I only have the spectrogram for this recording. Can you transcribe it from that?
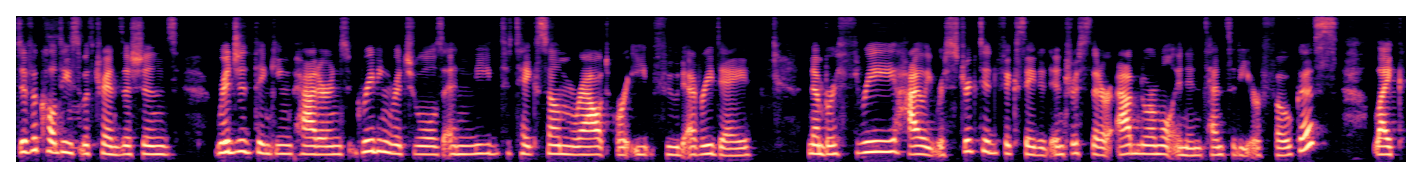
difficulties with transitions, rigid thinking patterns, greeting rituals, and need to take some route or eat food every day. Number three, highly restricted fixated interests that are abnormal in intensity or focus, like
